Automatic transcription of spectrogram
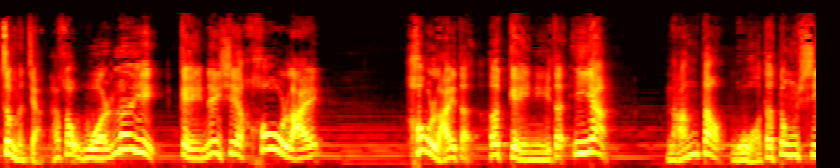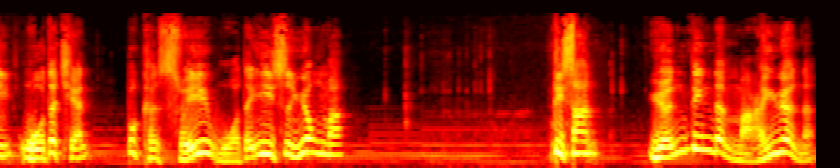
这么讲，他说：“我乐意给那些后来后来的和给你的一样。”难道我的东西、我的钱不可随我的意思用吗？第三，园丁的埋怨呢？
